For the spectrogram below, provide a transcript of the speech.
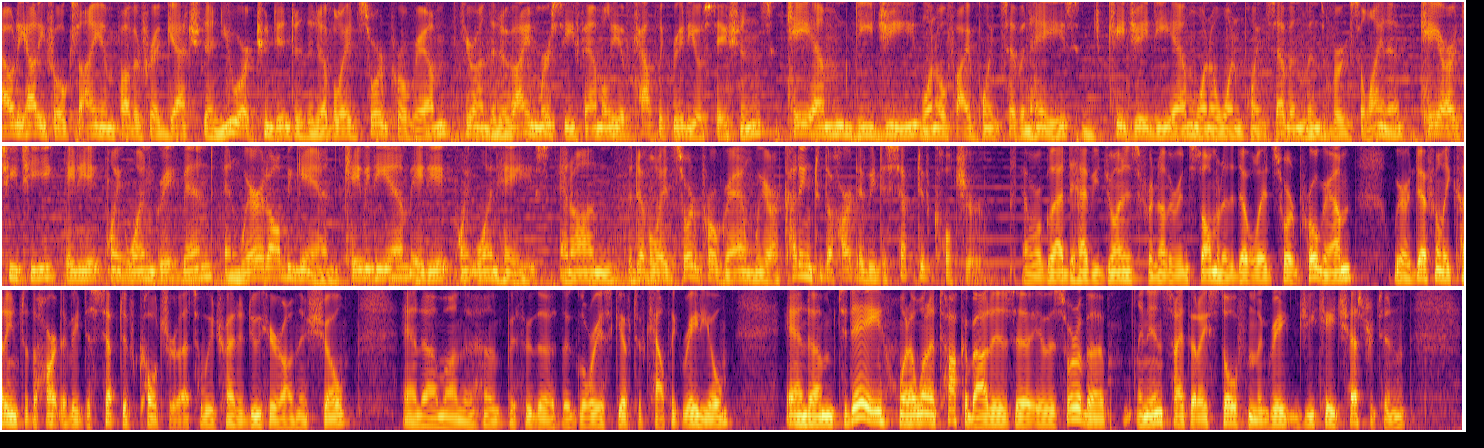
Howdy, howdy, folks. I am Father Fred Gatch, and you are tuned into the Double Edged Sword program here on the Divine Mercy family of Catholic radio stations KMDG 105.7 Hays, KJDM 101.7 Lindsborg Salina, KRTT 88.1 Great Bend, and where it all began, KVDM 88.1 Hays. And on the Double Edged Sword program, we are cutting to the heart of a deceptive culture and we're glad to have you join us for another installment of the Double Edged Sword program. We are definitely cutting to the heart of a deceptive culture. That's what we try to do here on this show, and um, on the uh, through the the glorious gift of Catholic radio. And um, today, what I want to talk about is uh, it was sort of a an insight that I stole from the great G.K. Chesterton.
